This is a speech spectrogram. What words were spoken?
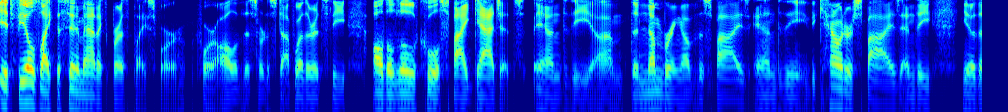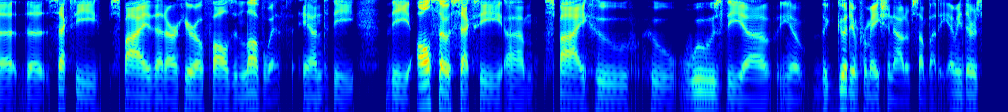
it feels like the cinematic birthplace for for all of this sort of stuff. Whether it's the all the little cool spy gadgets and the um, the numbering of the spies and the the counter spies and the you know the the sexy spy that our hero falls in love with and the the also sexy um, spy who who woos the uh, you know the good information out of somebody. I mean, there's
